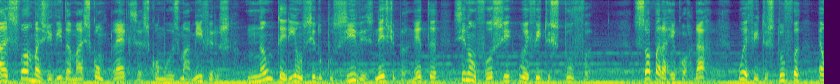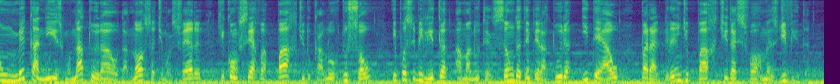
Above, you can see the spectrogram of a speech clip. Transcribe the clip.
As formas de vida mais complexas, como os mamíferos, não teriam sido possíveis neste planeta se não fosse o efeito estufa. Só para recordar, o efeito estufa é um mecanismo natural da nossa atmosfera que conserva parte do calor do Sol e possibilita a manutenção da temperatura ideal para grande parte das formas de vida.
